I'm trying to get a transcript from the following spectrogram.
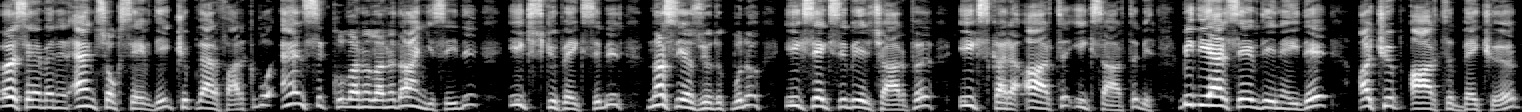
ÖSYM'nin en çok sevdiği küpler farkı bu. En sık kullanılanı da hangisiydi? X küp eksi 1. Nasıl yazıyorduk bunu? X eksi 1 çarpı X kare artı X artı 1. Bir diğer sevdiği neydi? A küp artı B küp.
